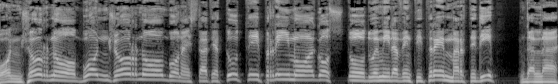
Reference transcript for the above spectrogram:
Buongiorno, buongiorno, buona estate a tutti. Primo agosto 2023, martedì, dalla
